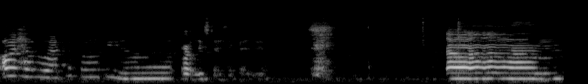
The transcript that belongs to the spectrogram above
I have arachnophobia, or at least I think I do. Um.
